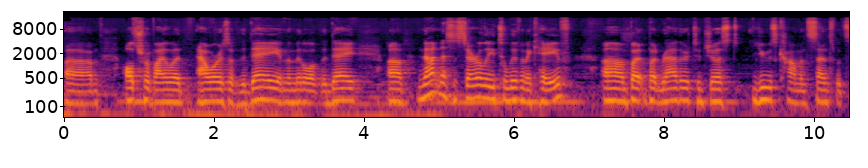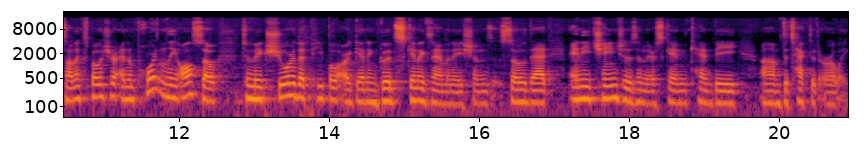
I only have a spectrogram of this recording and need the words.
um, ultraviolet hours of the day, in the middle of the day. Uh, not necessarily to live in a cave, uh, but, but rather to just use common sense with sun exposure, and importantly also to make sure that people are getting good skin examinations so that any changes in their skin can be um, detected early.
